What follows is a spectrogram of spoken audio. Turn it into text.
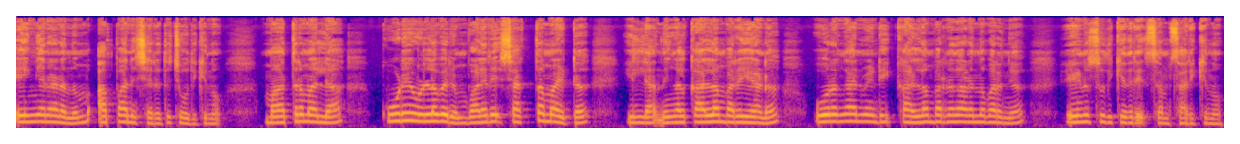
എങ്ങനെയാണെന്നും അപ്പാന് ശരത്ത് ചോദിക്കുന്നു. മാത്രമല്ല കൂടെയുള്ളവരും വളരെ ശക്തമായിട്ട് ഇല്ല നിങ്ങൾ കള്ളം പറയുകയാണ് ഉറങ്ങാൻ വേണ്ടി കള്ളം പറഞ്ഞതാണെന്ന് പറഞ്ഞ് രേണുസുതിക്കെതിരെ സംസാരിക്കുന്നു.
